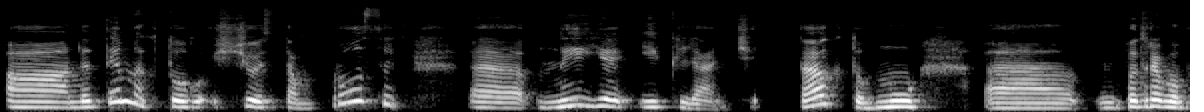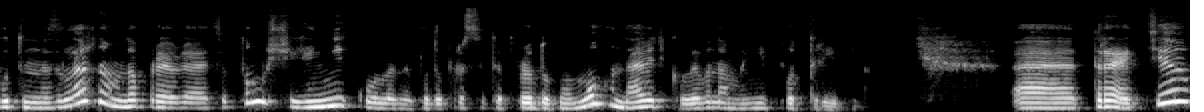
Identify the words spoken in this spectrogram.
а не тими, хто щось там просить, ниє і клянчить. Так? Тому е, потреба бути незалежним вона проявляється в тому, що я ніколи не буду просити про допомогу, навіть коли вона мені потрібна. Е, Третє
